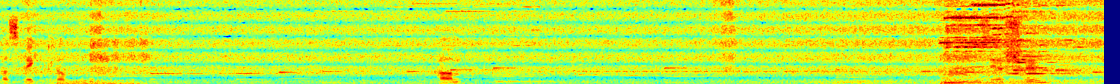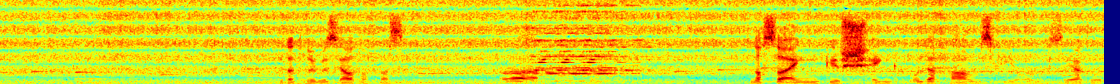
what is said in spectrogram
was wegklopfen. Komm. Sehr schön. Und da drüben ist ja auch noch was. Oh. Noch so ein Geschenk und Erfahrungsführung. Sehr gut.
